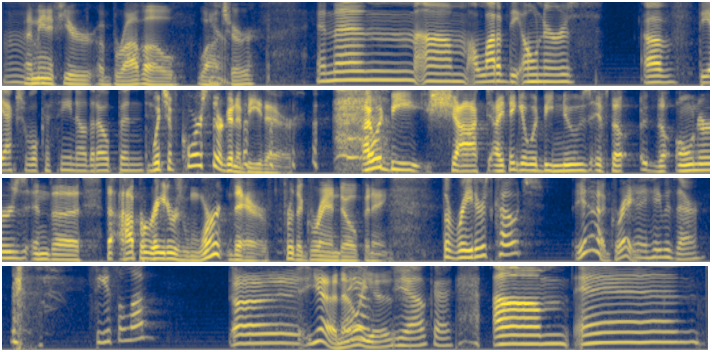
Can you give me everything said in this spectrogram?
I mean, if you're a Bravo watcher, And then um, a lot of the owners of the actual casino that opened. which of course they're going to be there. I would be shocked. I think it would be news if the the owners and the the operators weren't there for the grand opening. the Raiders coach. Yeah, great. Yeah, he was there. Is he a celeb? Uh, yeah, now he is. Yeah, okay. Um, and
